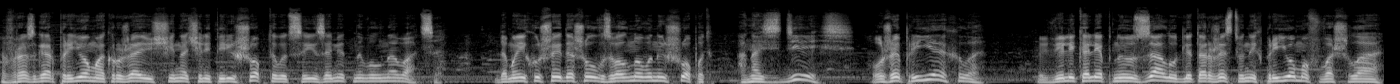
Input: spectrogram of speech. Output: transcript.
в разгар приема окружающие начали перешептываться и заметно волноваться. До моих ушей дошел взволнованный шепот – она здесь, уже приехала. В великолепную залу для торжественных приемов вошла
